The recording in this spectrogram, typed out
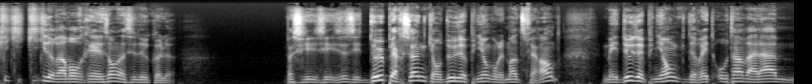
Qui, qui, devrait avoir raison dans ces deux cas-là? Parce que c'est deux personnes qui ont deux opinions complètement différentes, mais deux opinions qui devraient être autant valables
